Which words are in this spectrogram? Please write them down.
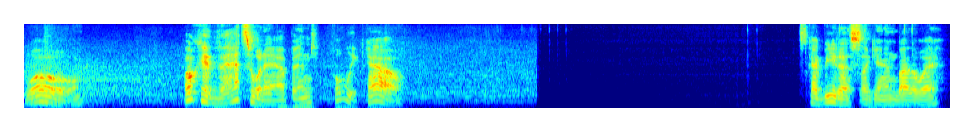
whoa. Okay, that's what happened. Holy cow. This guy beat us again, by the way.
